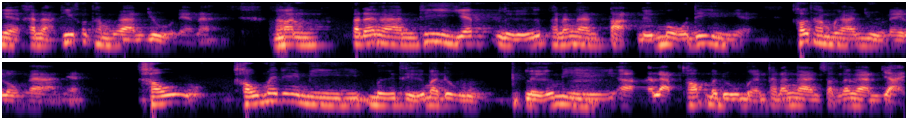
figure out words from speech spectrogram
เนี่ยขณะที่เขาทางานอยู่เนี่ยนะมันพนักงานที่เย็บหรือพนักงานตัดหรือ molding เนี่ยเขาทำงานอยู่ในโรงงานเนี่ยเขาเขาไม่ได้มีมือถือมาดู หรือมีแล็ปท็อปมาดูเหมือนพนักงานสำนักงานใหญ่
